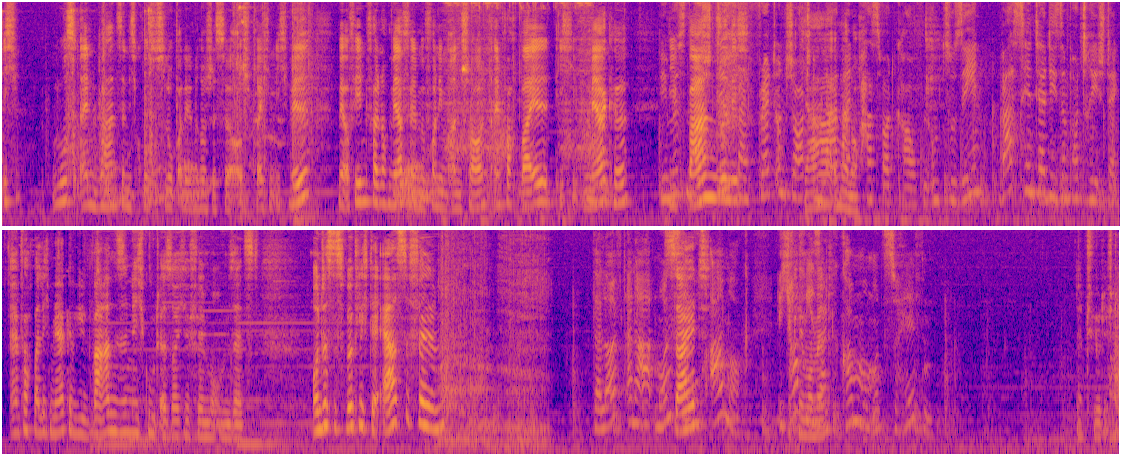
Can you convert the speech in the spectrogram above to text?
ich muss ein wahnsinnig großes Lob an den Regisseur aussprechen. Ich will mir auf jeden Fall noch mehr Filme von ihm anschauen, einfach weil ich merke, Wir wie müssen wahnsinnig, Fred und George Ja, im Laden ein. Passwort kaufen, um zu sehen, was hinter diesem Porträt steckt. einfach weil ich merke, wie wahnsinnig gut er solche Filme umsetzt. Und es ist wirklich der erste Film, Da läuft eine Art Seit- Monsterbuch Amok. Ich hoffe, Okay, ihr Moment. seid gekommen, um uns zu helfen. natürlich, doch.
